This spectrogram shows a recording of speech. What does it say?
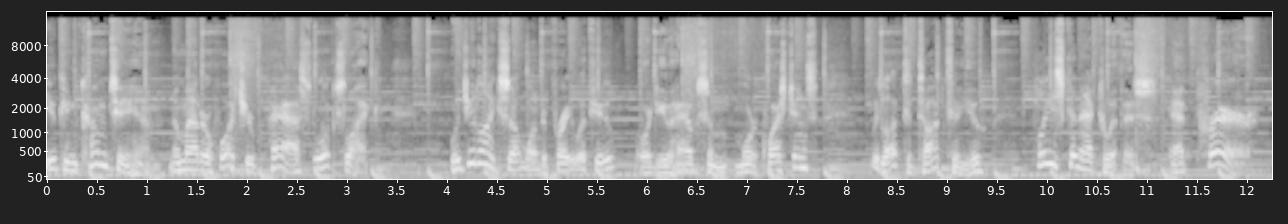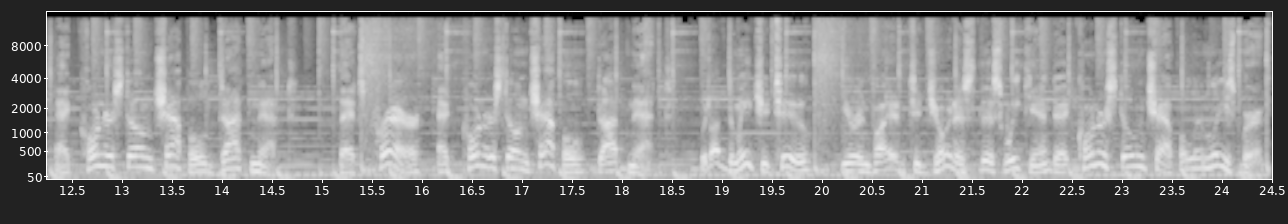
You can come to Him no matter what your past looks like. Would you like someone to pray with you, or do you have some more questions? We'd love to talk to you. Please connect with us at prayer at cornerstonechapel.net. That's prayer at cornerstonechapel.net. We'd love to meet you too. You're invited to join us this weekend at Cornerstone Chapel in Leesburg.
